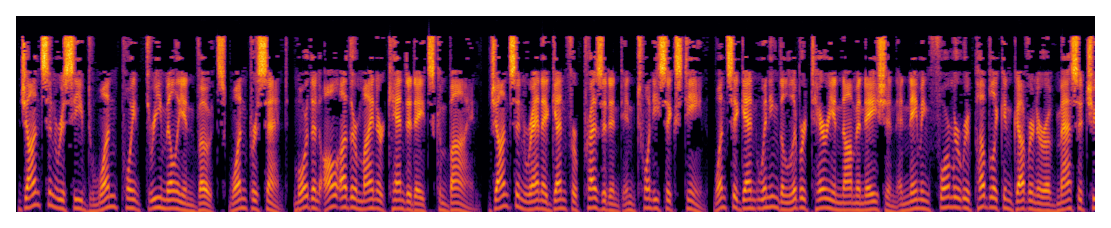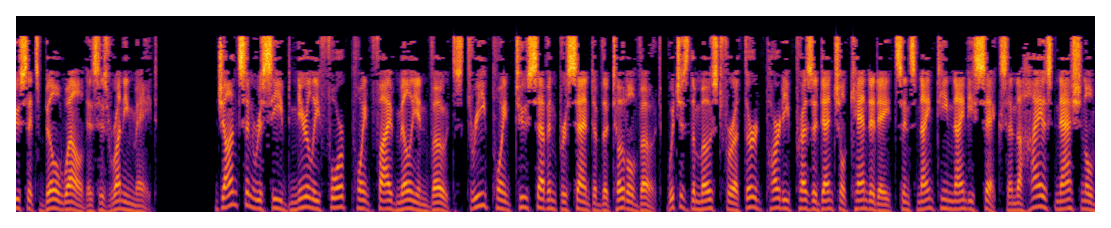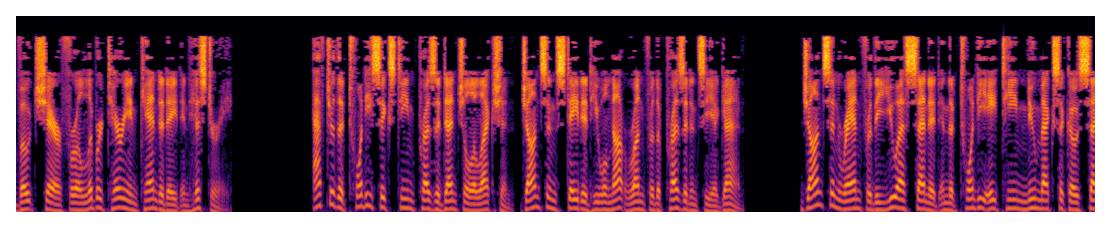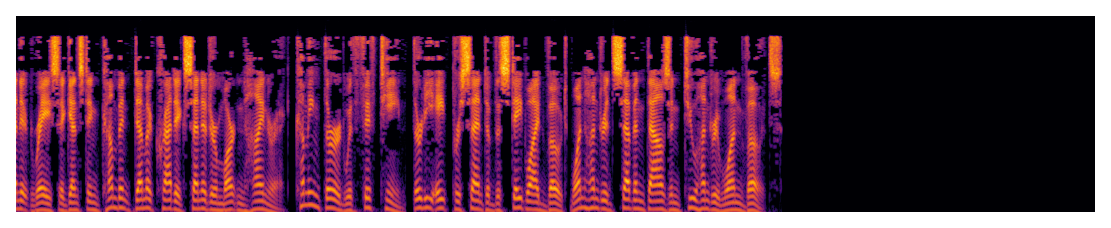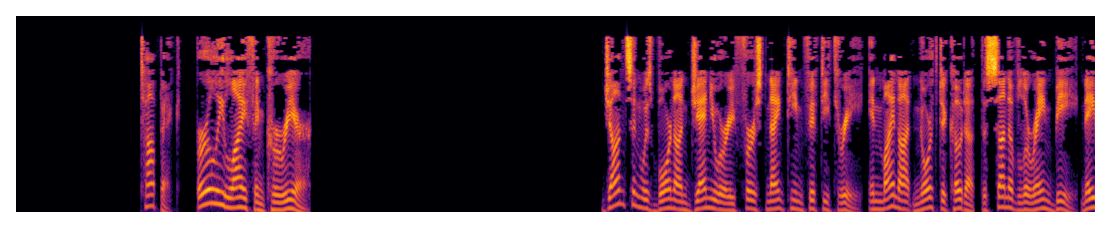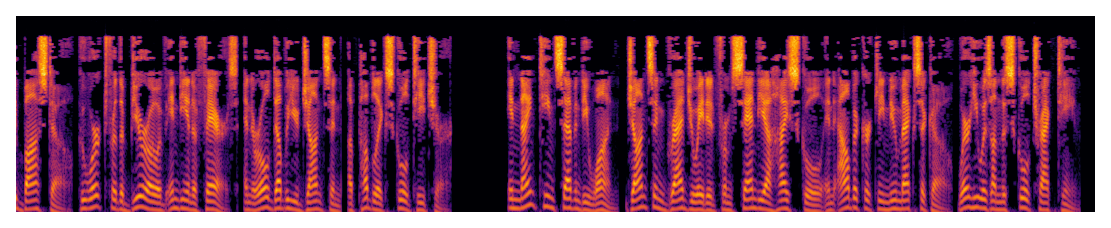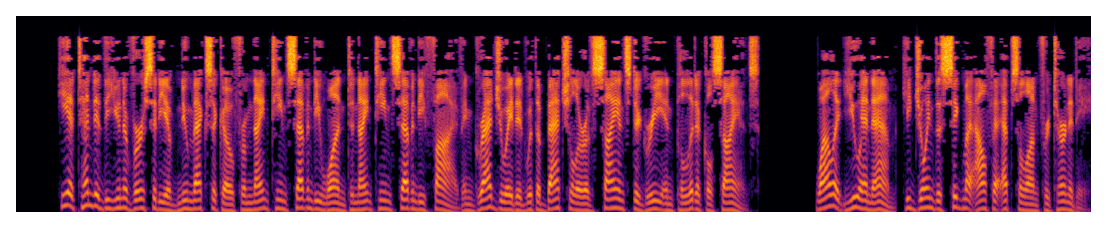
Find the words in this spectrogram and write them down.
Johnson received 1.3 million votes 1%, more than all other minor candidates combined. Johnson ran again for president in 2016, once again winning the Libertarian nomination and naming former Republican Governor of Massachusetts Bill Weld as his running mate. Johnson received nearly 4.5 million votes 3.27% of the total vote, which is the most for a third-party presidential candidate since 1996 and the highest national vote share for a Libertarian candidate in history. After the 2016 presidential election, Johnson stated he will not run for the presidency again. Johnson ran for the U.S. Senate in the 2018 New Mexico Senate race against incumbent Democratic Senator Martin Heinrich, coming third with 15.38% of the statewide vote 107,201 votes. Early life and career Johnson was born on January 1, 1953, in Minot, North Dakota, the son of Lorraine B. Bostow, who worked for the Bureau of Indian Affairs, and Earl W. Johnson, a public school teacher. In 1971, Johnson graduated from Sandia High School in Albuquerque, New Mexico, where he was on the school track team. He attended the University of New Mexico from 1971 to 1975 and graduated with a Bachelor of Science degree in political science. While at UNM, he joined the Sigma Alpha Epsilon fraternity.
